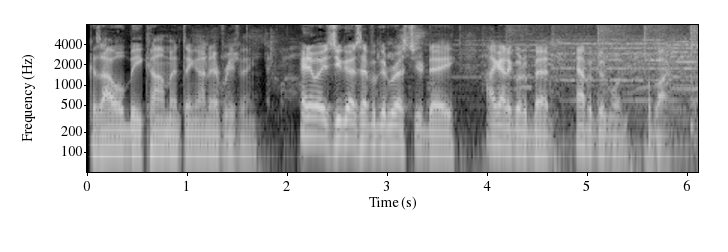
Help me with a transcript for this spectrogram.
because I will be commenting on everything. Anyways, you guys have a good rest of your day. I got to go to bed. Have a good one. Bye bye.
